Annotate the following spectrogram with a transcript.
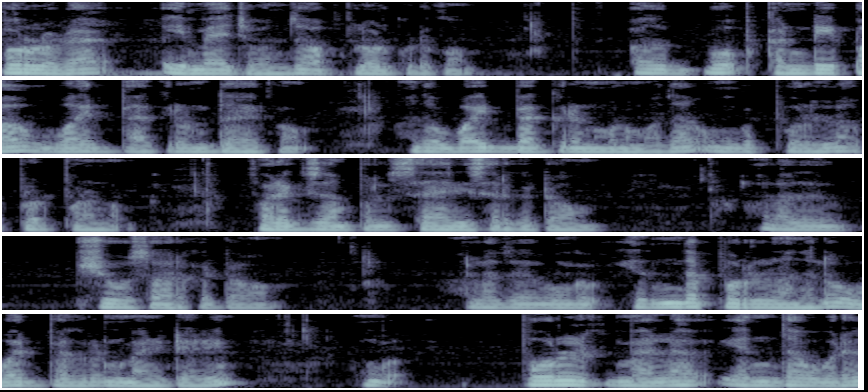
பொருளோட இமேஜ் வந்து அப்லோட் கொடுக்கும். அது கண்டிப்பாக ஒயிட் பேக்ரவுண்ட் தான் இருக்கும். அந்த ஒயிட் பேக்ரவுண்ட் மூலமாக தான் உங்கள் பொருளை அப்லோட் பண்ணணும். ஃபார் எக்ஸாம்பிள் சாரீஸாக இருக்கட்டும் அல்லது ஷூஸாக இருக்கட்டும் அல்லது உங்கள் எந்த பொருளாக இருந்தாலும் ஒயிட் பேக்ரவுண்ட் மேனிட்டரி உங்கள் பொருளுக்கு மேலே எந்த ஒரு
